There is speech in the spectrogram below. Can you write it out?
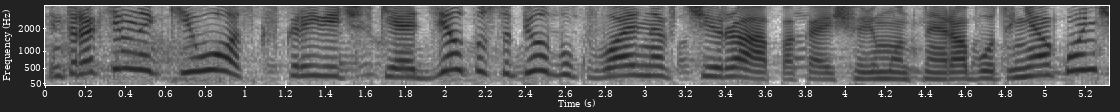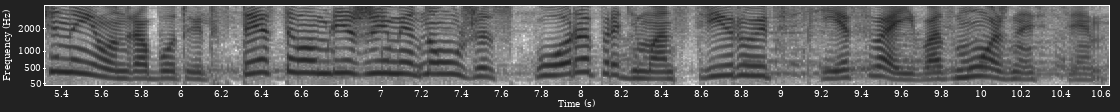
Интерактивный киоск в краеведческий отдел поступил буквально вчера. Пока еще ремонтные работы не окончены, и он работает в тестовом режиме, но уже скоро продемонстрирует все свои возможности.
